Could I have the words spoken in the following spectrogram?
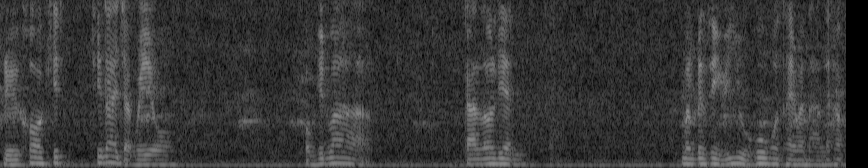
หรือข้อคิดที่ได้จากวิดีโอ ผมคิดว่าการล้อเลียน มันเป็นสิ่งที่อยู่คู่คนไทยมานานแล้วครับ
